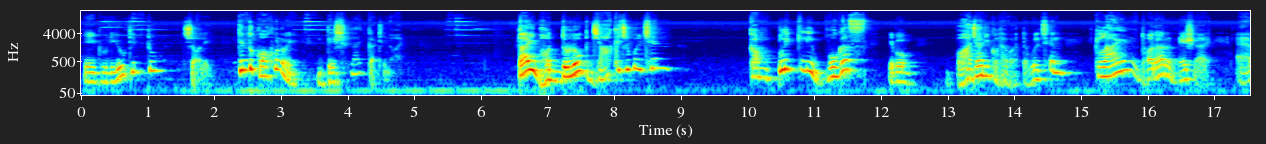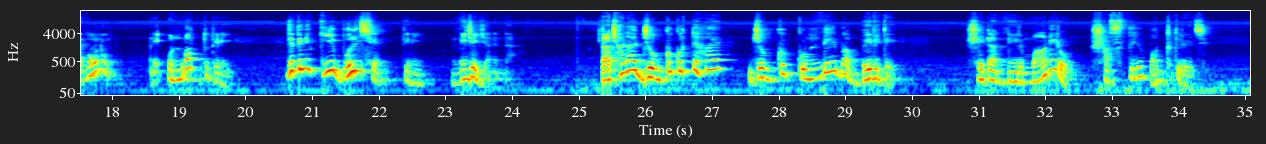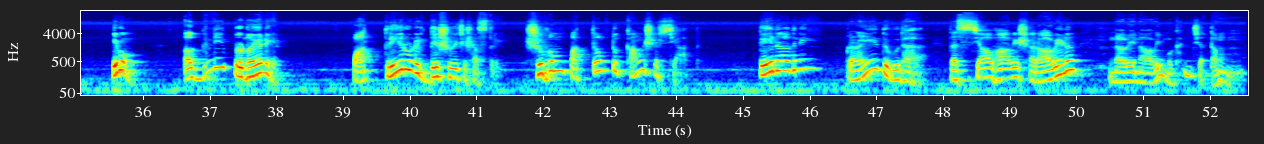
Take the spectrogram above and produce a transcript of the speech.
এইগুলিও কিন্তু চলে। কিন্তু কখনোই দেশলাই কাঠি নয়। তাই ভদ্রলোক যা কিছু বলছেন কমপ্লিটলি বোগাস এবং বাজারি কথাবার্তা বলছেন ক্লায়েন্ট ধরার নেশায়। এমন মানে উন্মত্ত তিনি যে তিনি কি বলছেন তিনি নিজেই জানেন না। তাছাড়া যজ্ঞ করতে হয় যজ্ঞ কুণ্ডে বা বেদিতে। সেটা নির্মাণেরও শাস্ত্রীয় পদ্ধতি রয়েছে। এবং অগ্নি প্রণয়নের পাত্রেরও নির্দেশ রয়েছে শাস্ত্রে। শুভম পাত্রম তো কাংস স্যাৎ তেনাগ্নি প্রণয়েদ বুধ। তস্যাভাবে শরাবেণ নবেনাবে মুখঞ্চ তম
